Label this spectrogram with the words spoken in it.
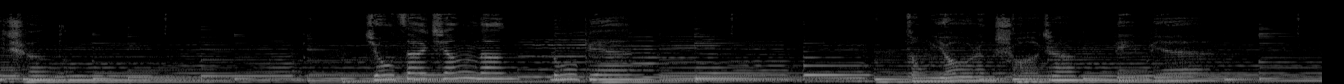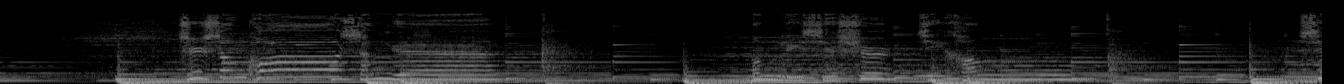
围城，就在江南路边，总有人说着离别。纸上跨山岳，梦里写诗几行，写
